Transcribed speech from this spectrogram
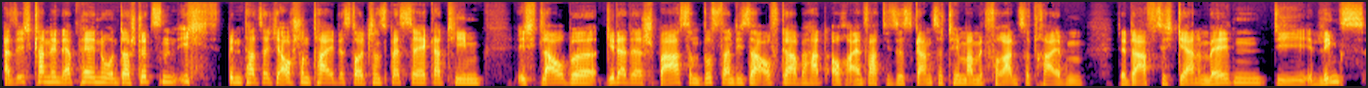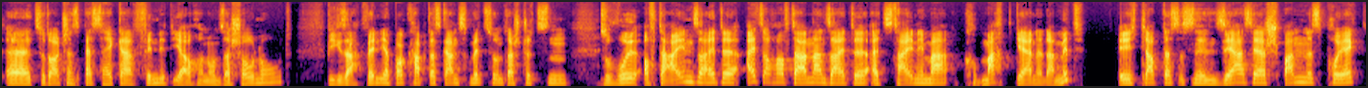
Also ich kann den Appell nur unterstützen. Ich bin tatsächlich auch schon Teil des Deutschlands beste Hacker-Team. Ich glaube, jeder, der Spaß und Lust an dieser Aufgabe hat, auch einfach dieses ganze Thema mit voranzutreiben, der darf sich gerne melden. Die Links äh, zu Deutschlands beste Hacker findet ihr auch in unserer Shownote. Wie gesagt, wenn ihr Bock habt, das Ganze mit zu unterstützen, sowohl auf der einen Seite als auch auf der anderen Seite als Teilnehmer, macht gerne da mit. Ich glaube, das ist ein sehr, sehr spannendes Projekt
